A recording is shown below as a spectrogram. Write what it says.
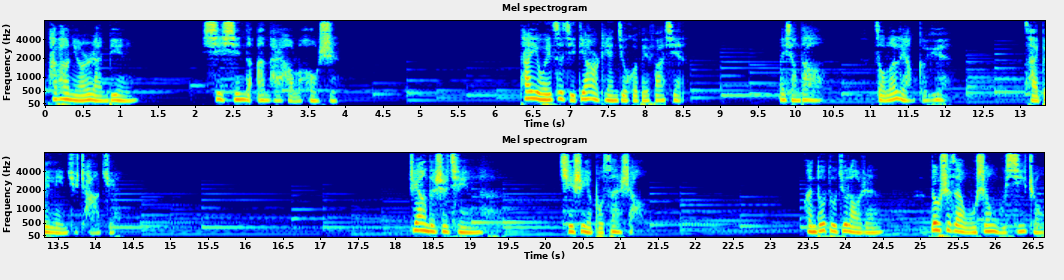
他怕女儿染病。细心的安排好了后事。他以为自己第二天就会被发现，没想到走了两个月，才被邻居察觉。这样的事情其实也不算少，很多独居老人都是在无声无息中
